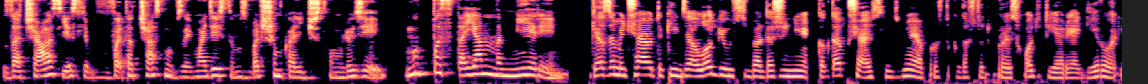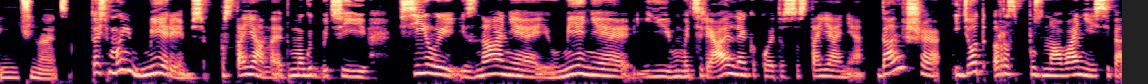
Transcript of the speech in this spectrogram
за час, если в этот час мы взаимодействуем с большим количеством людей. Мы постоянно меряем. Я замечаю такие диалоги у себя даже не когда общаюсь с людьми, а просто когда что-то происходит, я реагирую и начинается. То есть мы меряемся постоянно. Это могут быть и силы, и знания, и умения, и материальное какое-то состояние. Дальше идет распознавание себя.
